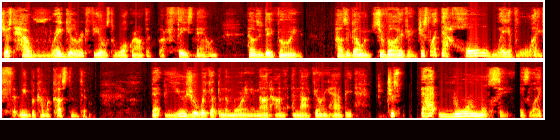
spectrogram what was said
just how regular it feels to walk around with our face down. How's your day? Fine. How's it going? Surviving. Just like that whole way of life that we've become accustomed to. That usual wake up in the morning and not and not feeling happy. Just that normalcy is like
